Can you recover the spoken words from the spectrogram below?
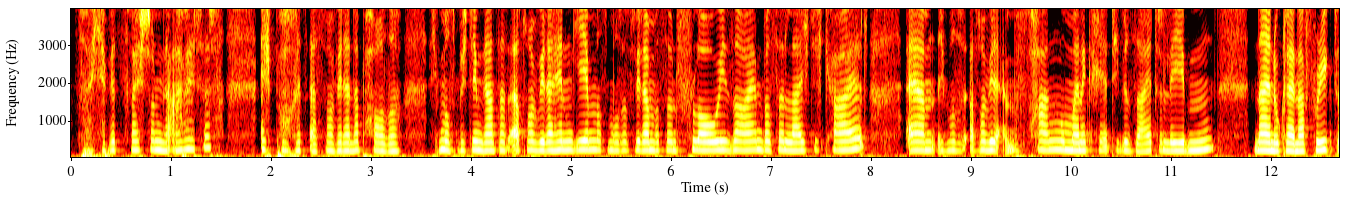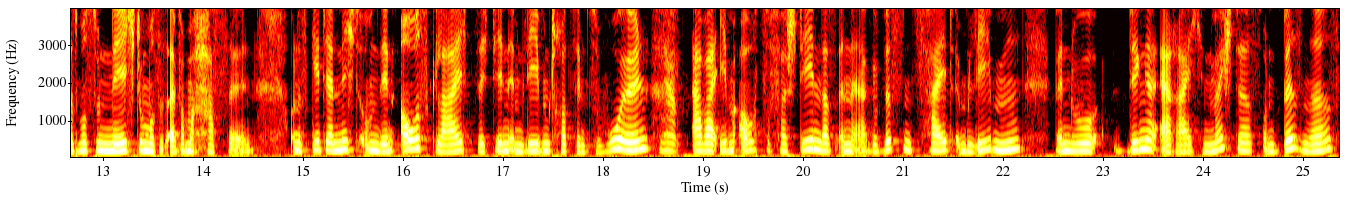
so, ich habe jetzt zwei Stunden gearbeitet, ich brauche jetzt erstmal wieder eine Pause. Ich muss mich dem Ganzen erstmal wieder hingeben, es muss jetzt wieder ein bisschen flowy sein, ein bisschen Leichtigkeit. Ähm, ich muss jetzt erstmal wieder empfangen und meine kreative Seite leben. Nein, du kleiner Freak, das musst du nicht, du musst es einfach mal hasseln. Und es geht ja nicht um den Ausgleich, sich den im Leben trotzdem zu holen, ja. aber eben auch zu verstehen, dass in einer gewissen Zeit im Leben, wenn du Dinge erreichen möchtest und Business,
